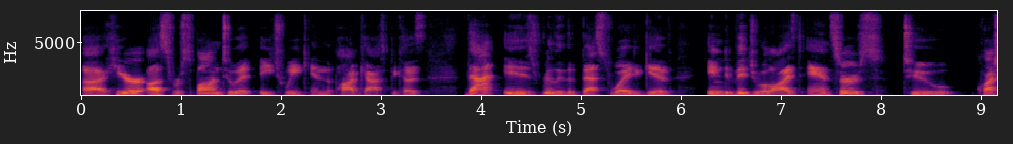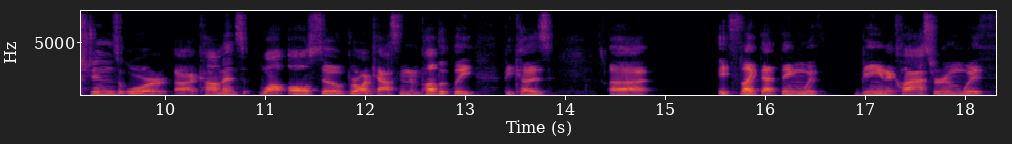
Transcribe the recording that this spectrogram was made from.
uh, hear us respond to it each week in the podcast because that is really the best way to give individualized answers to questions or uh, comments while also broadcasting them publicly because uh, it's like that thing with being in a classroom with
